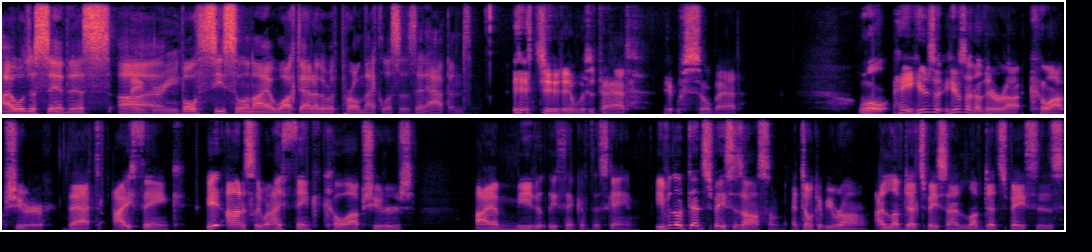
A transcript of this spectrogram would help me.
I will just say this: uh, I agree. Both Cecil and I walked out of there with pearl necklaces. It happened. Dude, it was bad. It was so bad. Well, hey, here's a, here's another uh, co-op shooter that I think it honestly when I think co-op shooters, I immediately think of this game. Even though Dead Space is awesome, and don't get me wrong, I love Dead Space and I love Dead Space's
